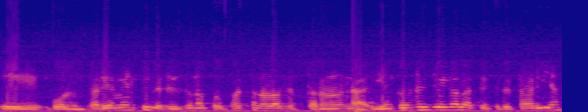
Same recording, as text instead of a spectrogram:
eh, voluntariamente y les hizo una propuesta, no lo aceptaron nada. Y entonces llega la secretaria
